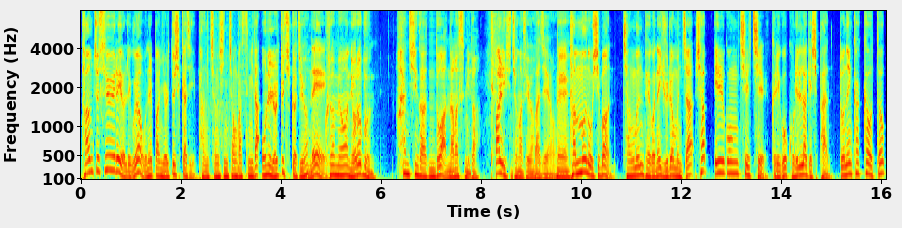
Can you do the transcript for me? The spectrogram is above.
다음 주 수요일에 열리고요. 오늘 밤 12시까지 방청 신청 받습니다. 오늘 12시까지요? 네. 그러면 여러분 한 시간도 안 남았습니다. 빨리 신청하세요. 맞아요. 네. 단문 50원, 장문 100원의 유료 문자 샵 1077 그리고 고릴라 게시판 또는 카카오톡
